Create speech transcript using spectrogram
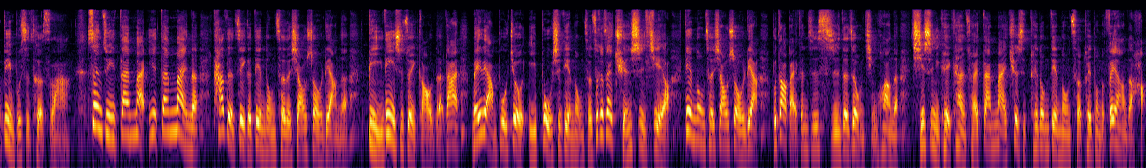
并不是特斯拉，甚至于丹麦，因为丹麦呢，它的这个电动车的销售量呢，比例是最高的，当然每两部就有一部是电动车。这个在全世界啊，电动车销售量不到百分之十的这种情况呢，其实你可以看得出来，丹麦确实推动电动车推动的非常的好。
